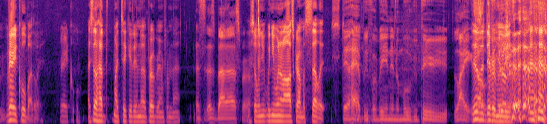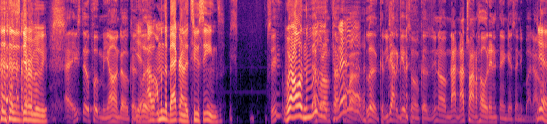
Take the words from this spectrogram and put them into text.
Very cool, by the way. Very cool. I still have my ticket in the program from that. That's that's badass, bro. So when you when you win an Oscar, I'm gonna sell it. Still happy for being in the movie. Period. Like This is no, a oh, different movie. this is a different movie. hey, he still put me on though. Cause Yeah, look, I, I'm in the background of two scenes. see, We're all in the movie. That's what I'm talking Yeah. about. Look, because you got to give it to him. Because you know, I'm not not trying to hold anything against anybody. I don't Yeah.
